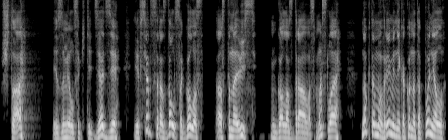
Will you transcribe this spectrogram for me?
«Что?» – изумился Китидзёдзи, и в сердце раздался голос «Остановись!» Голос здравого смысла, Но к тому времени, как он это понял,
